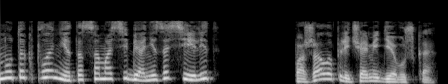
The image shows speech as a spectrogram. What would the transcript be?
«Ну так планета сама себя не заселит», Пожала плечами девушка.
